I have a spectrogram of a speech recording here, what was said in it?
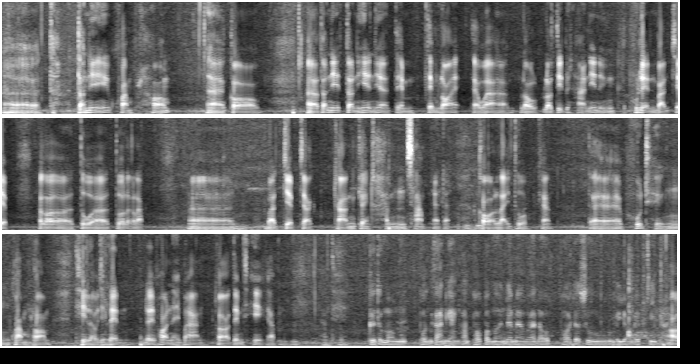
เอ่อตอนนี้ความพร้อมอก็ตอนนี้ตอนนี้เนี่ยเต็มเต็มร้อย แต่ว่าเราเราติดปัญหานิดนึงผู้เล่นบาดเจ็บ แล้วก็ตัวตัวหลักๆบาดเจ็บจากการแข่งขันสามแมตช์ก็หลายตัวเหมือนกัน แต่พูดถึงความพร้อมที่เราจะเล่น โดยเฉพาะในบ้านก็เต็มที่ครับเต็มที่คือถ้ามองผลการแข่งขันพอประเมินได้ไหมว่าเราพอจะสู้ระยองเอฟซีได้อ๋อ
